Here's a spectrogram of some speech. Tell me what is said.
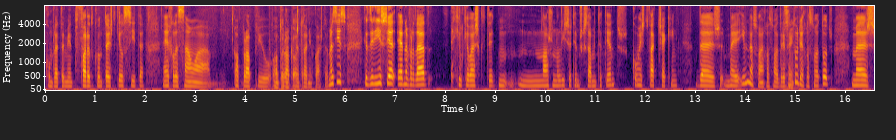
completamente fora do contexto que ele cita em relação a, ao próprio, ao António, próprio Costa. António Costa. Mas isso, quer dizer, isso é, é na verdade aquilo que eu acho que te, nós jornalistas temos que estar muito atentos com este fact-checking das. E não só em relação à Direventura, em relação a todos, mas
